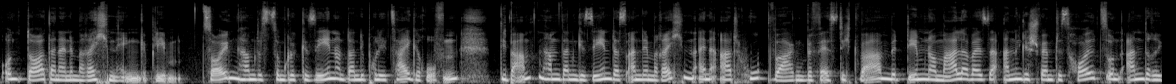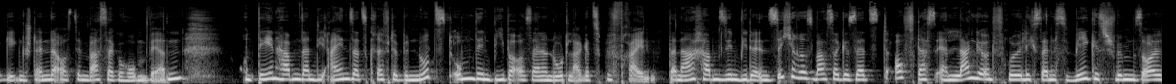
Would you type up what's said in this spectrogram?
und dort an einem Rechen hängen geblieben. Zeugen haben das zum Glück gesehen und dann die Polizei gerufen. Die Beamten haben dann gesehen, dass an dem Rechen eine Art Hubwagen befestigt war, mit dem normalerweise angeschwemmtes Holz und andere Gegenstände aus dem Wasser gehoben werden. Und den haben dann die Einsatzkräfte benutzt, um den Biber aus seiner Notlage zu befreien. Danach haben sie ihn wieder in sicheres Wasser gesetzt, auf das er lange und fröhlich seines Weges schwimmen soll.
